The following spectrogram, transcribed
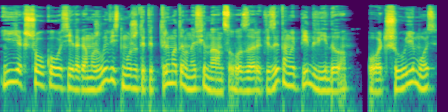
І якщо у когось є така можливість, можете підтримати мене фінансово за реквізитами під відео. Почуємось!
